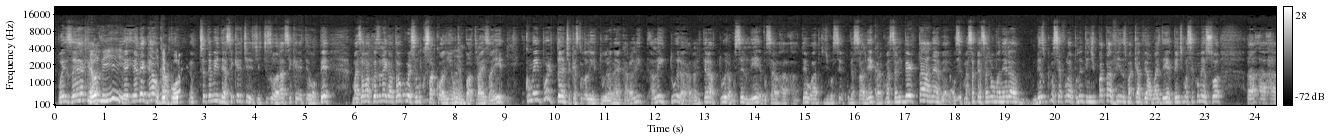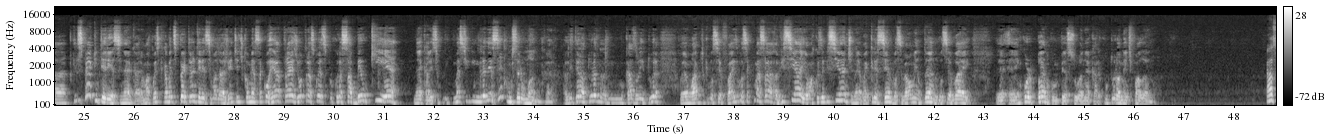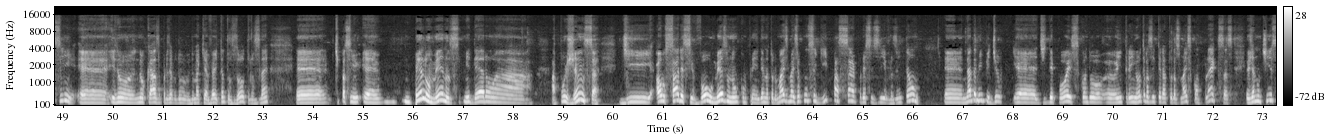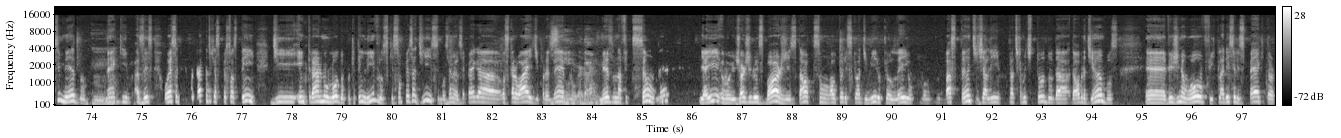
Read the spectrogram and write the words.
Pois é, cara. Eu li. E, é, e é legal, e cara. Depois... Eu, pra você ter uma ideia, sem querer te, te tesourar, sem querer interromper, mas é uma coisa legal. Eu tava conversando com o Sacolinho um hum. tempo atrás aí, como é importante a questão da leitura, né, cara? A leitura, a literatura, você lê, você até o hábito de você começar a ler, cara, começa a libertar, né, velho? Você começa a pensar de uma maneira, mesmo que você falou, eu não entendi Patavinas, Maquiavel, mas de repente você começou a, a, a, porque desperta o interesse, né, cara? É uma coisa que acaba despertando o interesse em cima da gente, a gente começa a correr atrás de outras coisas, procura saber o que é né, cara? Isso começa a te engrandecer como ser humano, cara. A literatura, no caso a leitura, é um hábito que você faz e você começa a viciar, e é uma coisa viciante, né? Vai crescendo, você vai aumentando, você vai é, é, encorpando como pessoa, né, cara? Culturalmente falando. Ah, sim. É, e no, no caso, por exemplo, do, do Maquiavel e tantos outros, né? É, tipo assim, é, pelo menos me deram a, a pujança de alçar esse voo, mesmo não compreendendo tudo mais, mas eu consegui passar por esses livros. Então, é, nada me impediu é, de depois, quando eu entrei em outras literaturas mais complexas, eu já não tinha esse medo, uhum. né? Que às vezes, ou essa dificuldade que as pessoas têm de entrar no lodo, porque tem livros que são pesadíssimos, né? Meu? Você pega Oscar Wilde, por exemplo, Sim, mesmo na ficção, né? E aí, o Jorge Luiz Borges, tal, que são autores que eu admiro, que eu leio bastante, já li praticamente tudo da, da obra de ambos, é, Virginia Woolf, Clarice Lispector,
